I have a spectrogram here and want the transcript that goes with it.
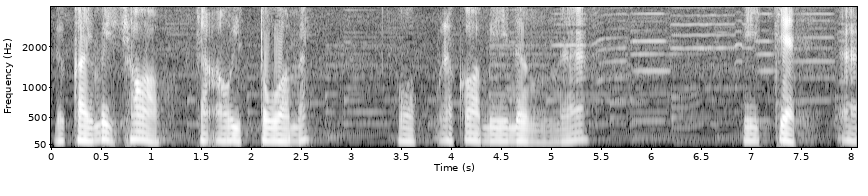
หรือใครไม่ชอบจะเอาอีกตัวไหมหกแล้วก็มีหนึ่งนะ มีเจ็ดอ่า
